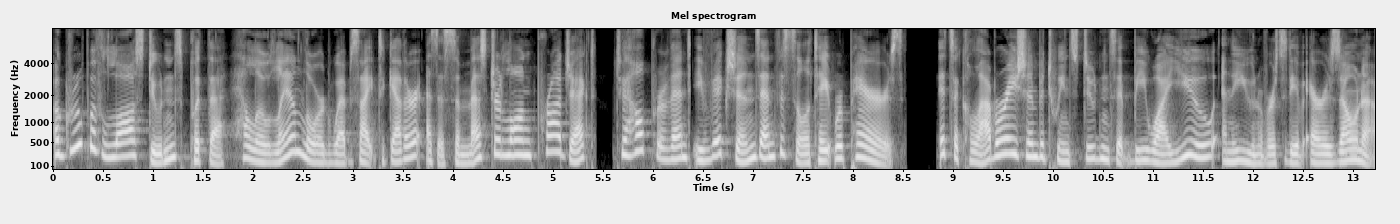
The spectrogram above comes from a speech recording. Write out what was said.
A group of law students put the Hello Landlord website together as a semester long project to help prevent evictions and facilitate repairs. It's a collaboration between students at BYU and the University of Arizona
